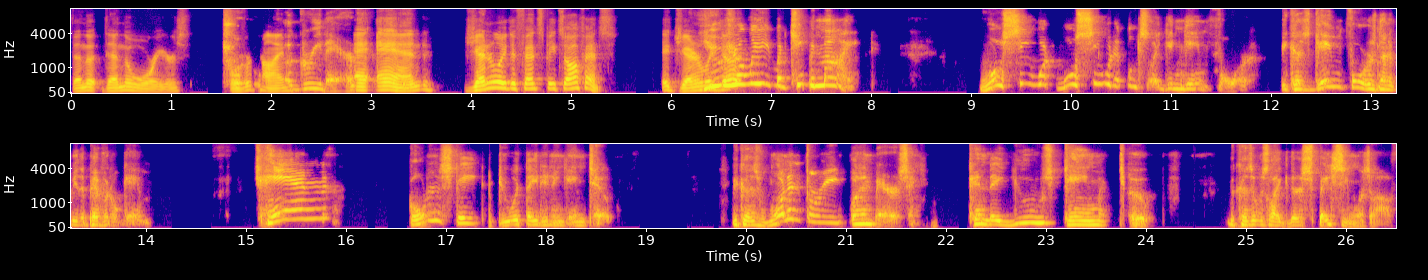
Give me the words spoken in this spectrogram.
than the than the Warriors over time, Agree there. A- and generally defense beats offense. It generally does. Usually, but keep in mind, we'll see what we'll see what it looks like in Game Four because Game Four is going to be the pivotal game. Can Golden State do what they did in Game Two? Because one and three was embarrassing. Can they use Game Two? Because it was like their spacing was off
